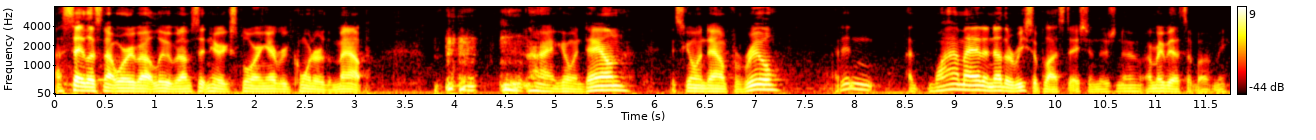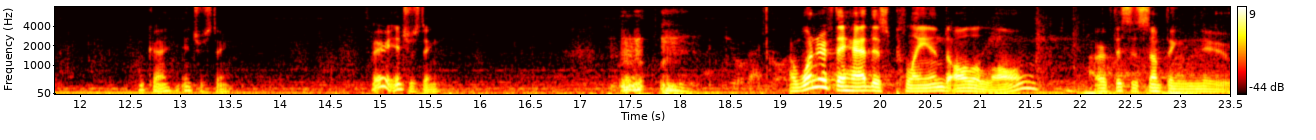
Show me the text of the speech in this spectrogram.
I say let's not worry about loot, but I'm sitting here exploring every corner of the map. Alright, going down. It's going down for real. I didn't... I, why am I at another resupply station? There's no... Or maybe that's above me. Okay, interesting. Very interesting. I wonder if they had this planned all along, or if this is something new.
